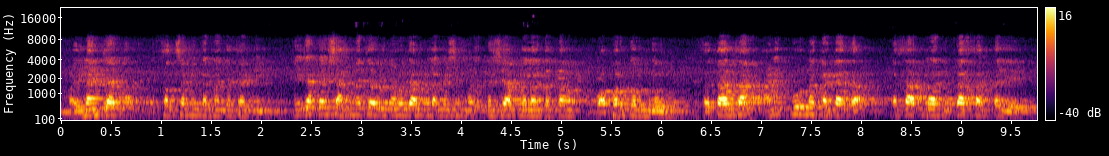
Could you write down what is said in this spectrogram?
महिलांच्या सक्षमीकरणाच्यासाठी हे ज्या काही शासनाच्या योजनेमध्ये आपल्याला कशी मदत- कशी आपल्याला त्याचा वापर करून घेऊन स्वतःचा आणि पूर्ण गटाचा कसा आपल्याला विकास साधता येईल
